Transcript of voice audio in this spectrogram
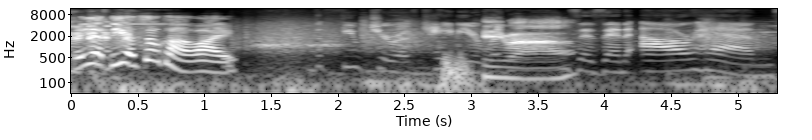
ဘေးကဒီကဆုတ်ခါပါ The future of Katie Viva. Ribbons is in our hands.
